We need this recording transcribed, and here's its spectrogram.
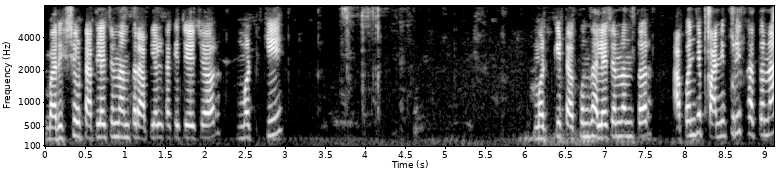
बारीक शेव टाकल्याच्या नंतर आपल्याला टाकायचे याच्यावर मटकी. मटकी टाकून झाल्याच्यानंतर आपण जे पाणीपुरी खातो ना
